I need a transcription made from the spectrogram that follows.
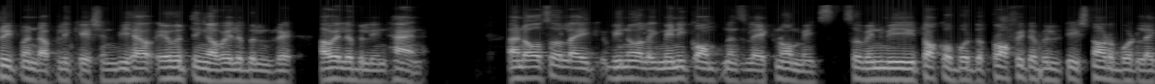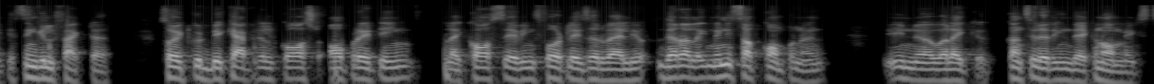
treatment application. We have everything available available in hand and also like we know like many components like economics. So when we talk about the profitability it's not about like a single factor. So it could be capital cost operating like cost savings fertilizer value. There are like many subcomponents in uh, like considering the economics.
